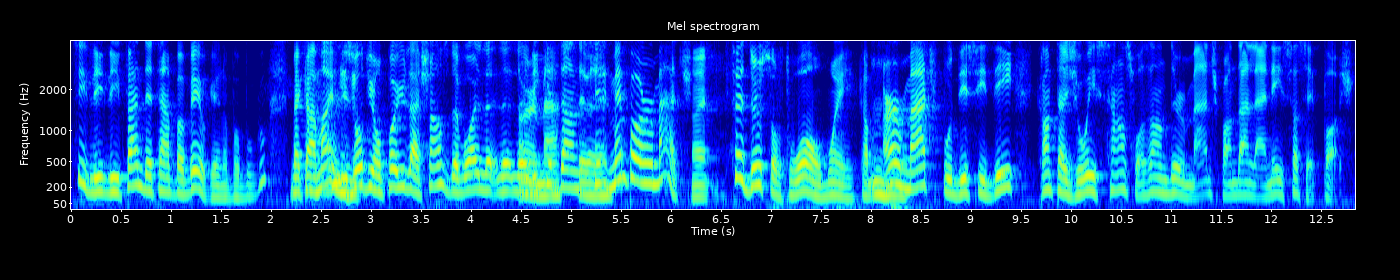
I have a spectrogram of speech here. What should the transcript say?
Tu sais, les, les fans de Tampa Bay, OK, il n'y en a pas beaucoup, mais quand même, les autres, ils n'ont pas eu la chance de voir le- le- leur Un équipe match, dans le c'est ciel. vrai. Même pas un match. Ouais. Fais deux sur trois au moins. Comme un match pour décider quand tu as joué 162 matchs pendant l'année, ça, c'est poche.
